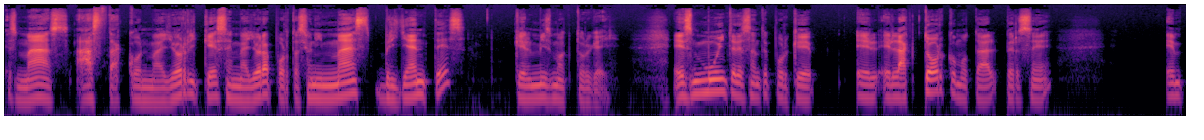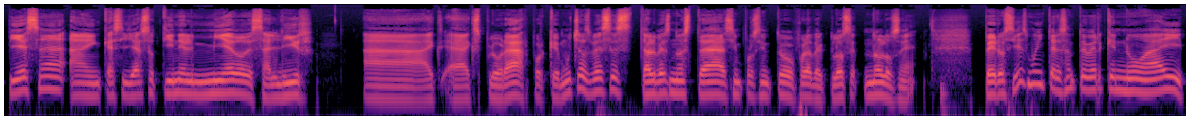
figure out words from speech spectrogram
Es más, hasta con mayor riqueza y mayor aportación y más brillantes que el mismo actor gay. Es muy interesante porque el, el actor como tal, per se, empieza a encasillarse o tiene el miedo de salir a, explorar, porque muchas veces tal vez no está 100% fuera del closet, no lo sé, pero sí es muy interesante ver que no hay,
